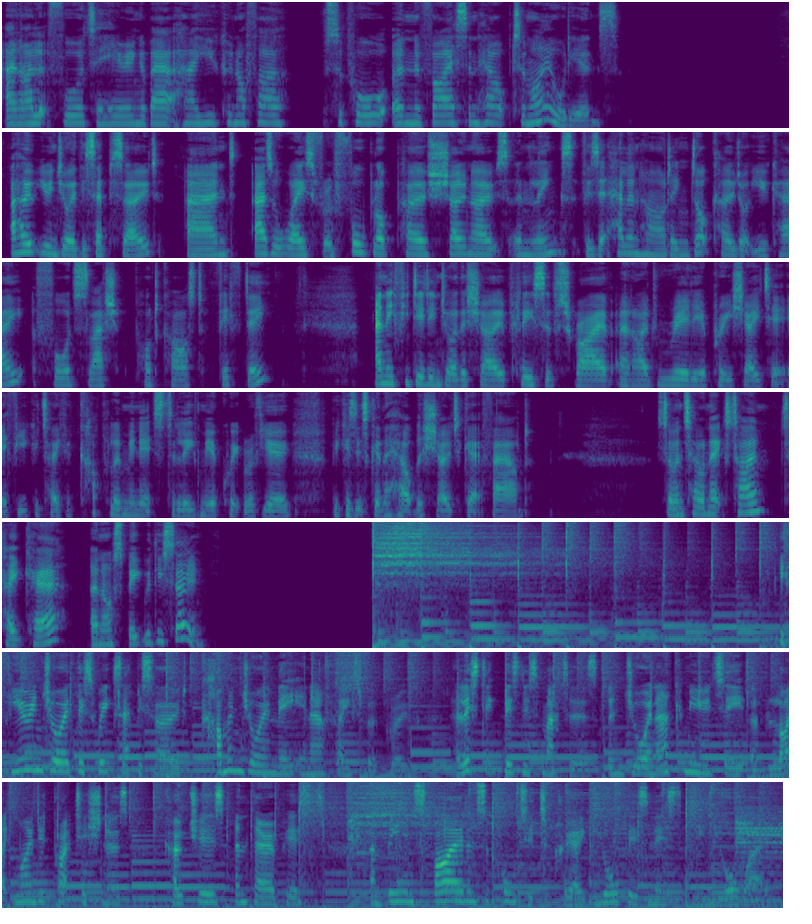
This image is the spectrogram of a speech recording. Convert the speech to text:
and I look forward to hearing about how you can offer support and advice and help to my audience. I hope you enjoyed this episode. And as always, for a full blog post, show notes, and links, visit helenharding.co.uk forward slash podcast 50. And if you did enjoy the show, please subscribe, and I'd really appreciate it if you could take a couple of minutes to leave me a quick review because it's going to help the show to get found. So until next time, take care, and I'll speak with you soon. If you enjoyed this week's episode, come and join me in our Facebook group, Holistic Business Matters, and join our community of like minded practitioners coaches, and therapists and be inspired and supported to create your business in your way.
